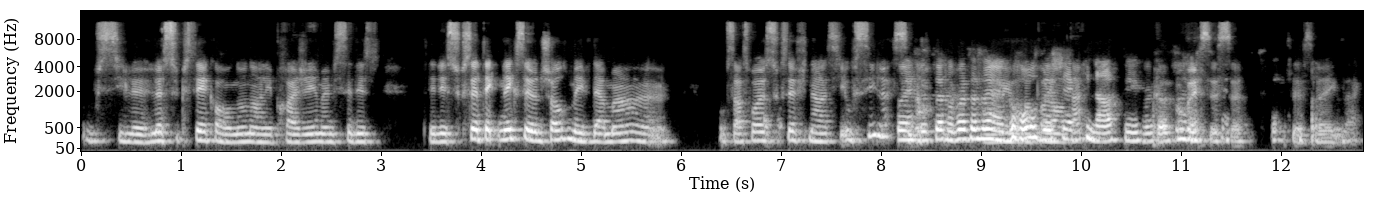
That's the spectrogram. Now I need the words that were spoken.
aussi le, succès qu'on a dans les projets, même si c'est des, des, succès techniques, c'est une chose, mais évidemment, il faut que ça soit un succès financier aussi. Oui, c'est ça. Il ne faut pas que ça soit un gros échec financier. Oui, c'est ça. C'est ça, exact.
